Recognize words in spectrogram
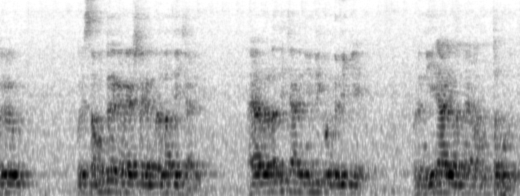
ഒരു ഒരു സമുദ്ര ഗവേഷകൻ വെള്ളത്തിൽ ചാടി. അയാൾ വെള്ളത്തിൽ ചാടി നീന്തിക്കൊണ്ടിരിക്കെ ഒരു നീരാളി വന്ന് അയാൾ മുത്തം കൊടുത്തു.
